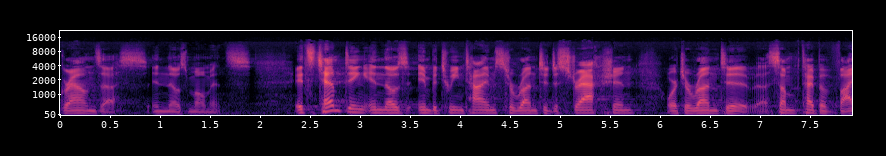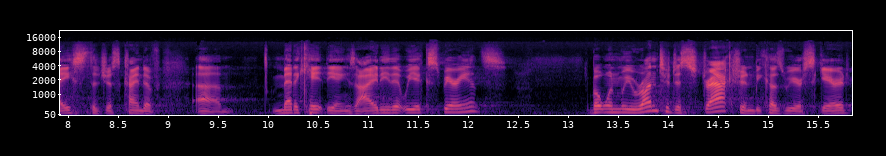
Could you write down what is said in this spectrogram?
grounds us in those moments. It's tempting in those in between times to run to distraction or to run to uh, some type of vice to just kind of um, medicate the anxiety that we experience. But when we run to distraction because we are scared,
